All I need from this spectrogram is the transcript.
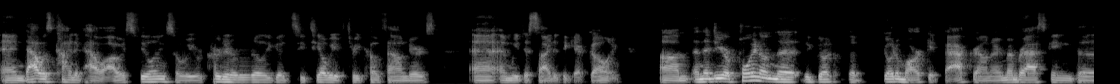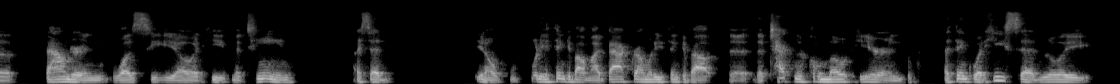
And that was kind of how I was feeling. So we recruited a really good CTO. We have three co-founders, and, and we decided to get going. Um, and then to your point on the the go the go to market background, I remember asking the founder and was CEO at Heap Mateen. I said, you know, what do you think about my background? What do you think about the the technical moat here? And I think what he said really,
